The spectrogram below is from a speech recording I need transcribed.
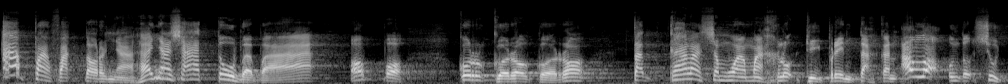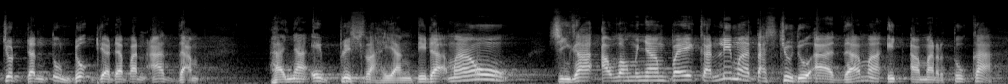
apa faktornya? Hanya satu Bapak. Apa? Kur goro-goro tatkala semua makhluk diperintahkan Allah untuk sujud dan tunduk di hadapan Adam hanya iblislah yang tidak mau sehingga Allah menyampaikan lima tasjudu adama id amartuka.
